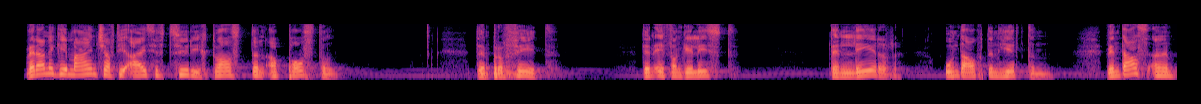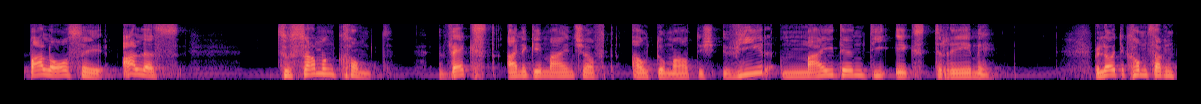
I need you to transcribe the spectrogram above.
Wenn eine Gemeinschaft wie ICF Zürich, du hast den Apostel, den Prophet, den Evangelist, den Lehrer und auch den Hirten, wenn das eine Balance, alles zusammenkommt, wächst eine Gemeinschaft automatisch. Wir meiden die Extreme. Wenn Leute kommen und sagen,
